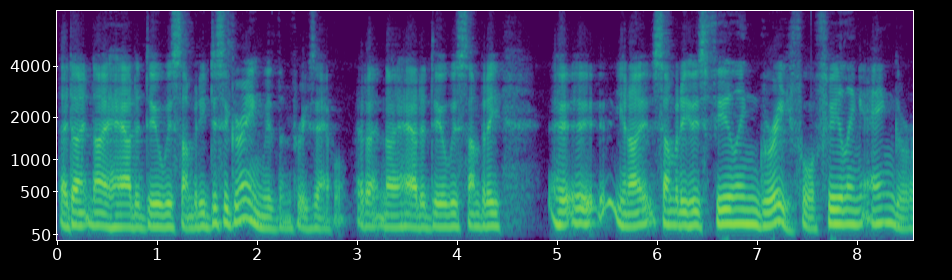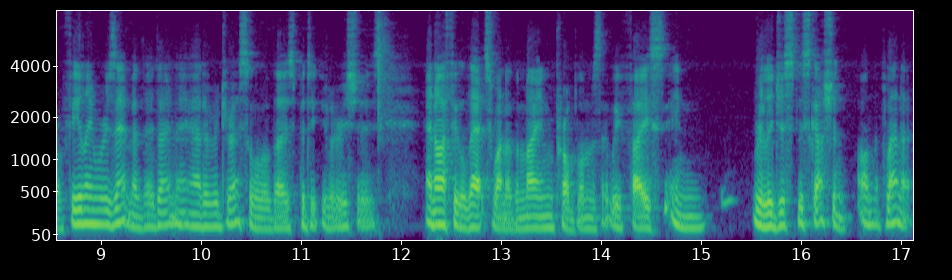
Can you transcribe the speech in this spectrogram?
They don't know how to deal with somebody disagreeing with them, for example. They don't know how to deal with somebody, who, you know, somebody who's feeling grief or feeling anger or feeling resentment. They don't know how to address all of those particular issues. And I feel that's one of the main problems that we face in religious discussion on the planet.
